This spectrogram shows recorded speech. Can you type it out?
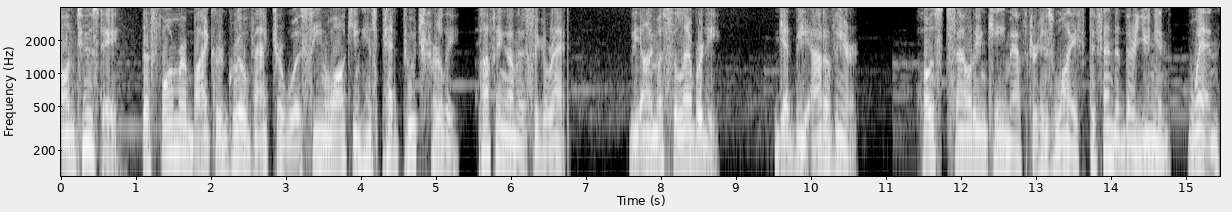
On Tuesday, the former Byker Grove actor was seen walking his pet pooch Hurley, puffing on a cigarette. The I'm a celebrity. Get me out of here. Host's outing came after his wife defended their union, when,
